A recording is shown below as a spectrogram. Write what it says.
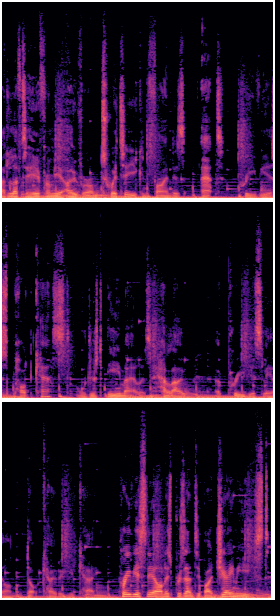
I'd love to hear from you over on Twitter. You can find us at previous podcast or just email us hello at previouslyon.co.uk. Previously On is presented by Jamie East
